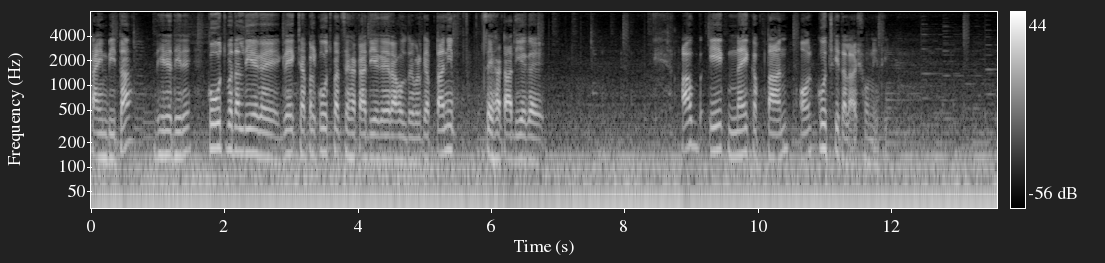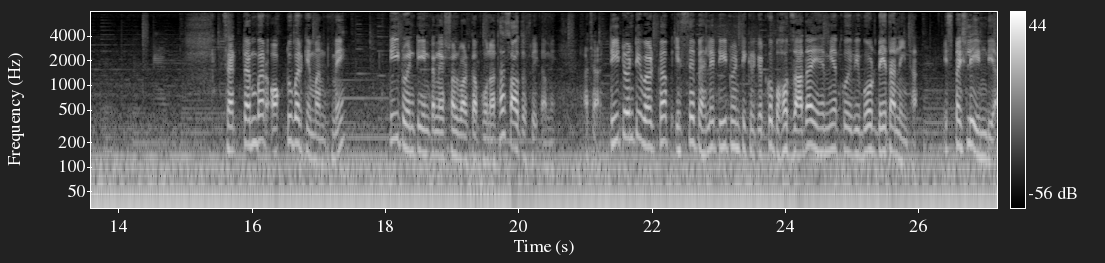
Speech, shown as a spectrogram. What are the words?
टाइम बीता। धीरे धीरे कोच बदल दिए गए। ग्रेक चैपल कोच पद से हटा दिए गए। राहुल द्रविड़ कप्तानी से हटा दिए गए। अब एक नए कप्तान और कोच की तलाश होनी थी। सितंबर, अक्टूबर के मंथ में T twenty international world cup होना था साउथ अफ्रीका में। अच्छा टी ट्वेंटी वर्ल्ड कप इससे पहले टी ट्वेंटी क्रिकेट को बहुत ज़्यादा अहमियत कोई भी बोर्ड देता नहीं था स्पेशली इंडिया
